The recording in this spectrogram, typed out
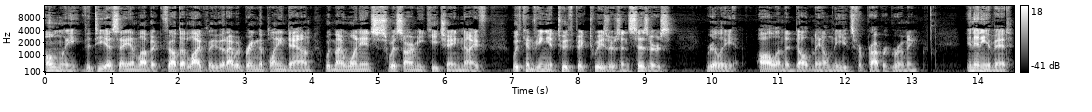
Only the TSA in Lubbock felt it likely that I would bring the plane down with my one inch Swiss Army keychain knife with convenient toothpick tweezers and scissors, really all an adult male needs for proper grooming. In any event,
